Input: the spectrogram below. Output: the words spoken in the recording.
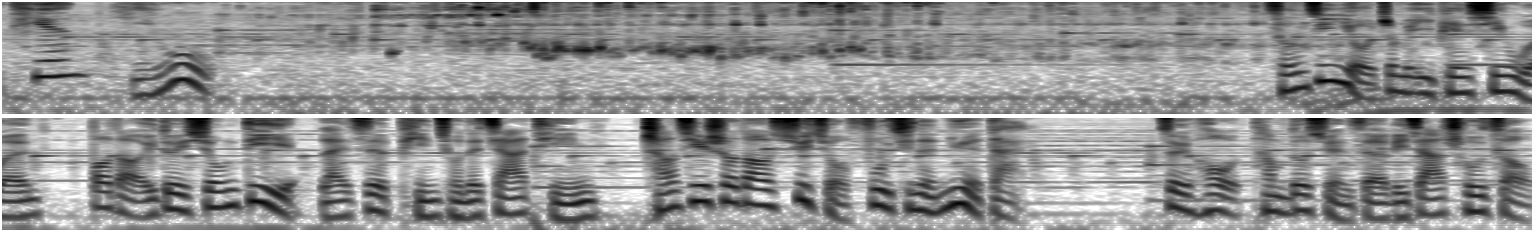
天一物。曾经有这么一篇新闻，报道一对兄弟来自贫穷的家庭，长期受到酗酒父亲的虐待，最后他们都选择离家出走，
